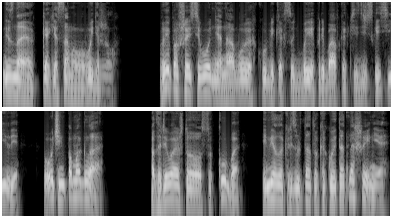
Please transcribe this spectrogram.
Не знаю, как я сам его выдержал. Выпавшая сегодня на обоих кубиках судьбы прибавка к физической силе очень помогла. Подозреваю, что суккуба имела к результату какое-то отношение,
